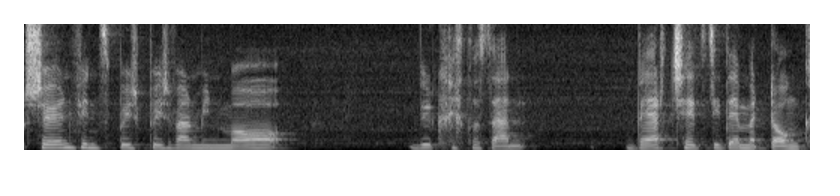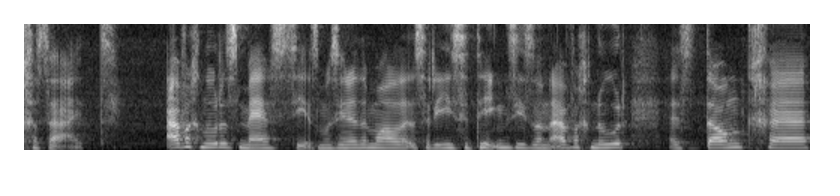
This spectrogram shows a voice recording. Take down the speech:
schön finde, zum Beispiel, ist, wenn mein Mann wirklich das dann wertschätzt, indem er Danke sagt. Einfach nur ein Merci. Es muss nicht einmal ein riesiges Ding sein, sondern einfach nur ein Danke,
